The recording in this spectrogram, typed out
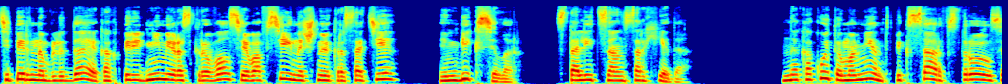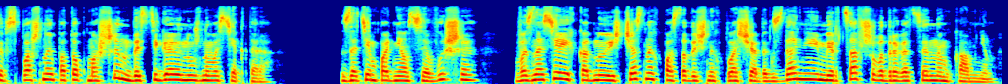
теперь наблюдая, как перед ними раскрывался во всей ночной красоте Эмбиксилар, столица Ансархеда. На какой-то момент Пиксар встроился в сплошной поток машин, достигая нужного сектора. Затем поднялся выше, вознося их к одной из частных посадочных площадок здания, мерцавшего драгоценным камнем,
